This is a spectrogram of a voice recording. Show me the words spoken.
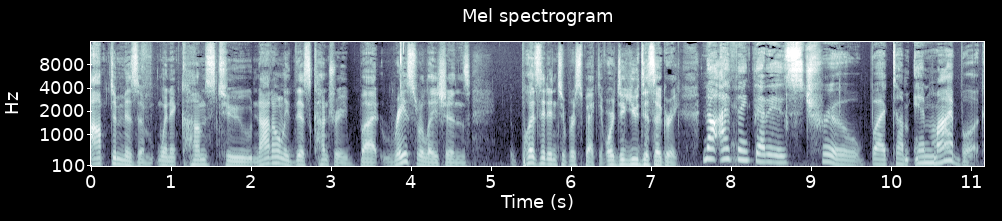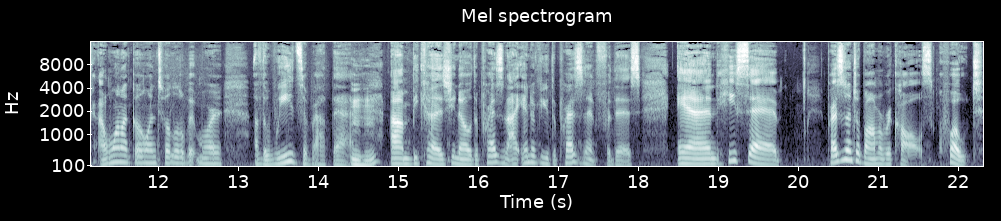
optimism when it comes to not only this country, but race relations puts it into perspective, or do you disagree? No, I think that is true. But um, in my book, I want to go into a little bit more of the weeds about that. Mm-hmm. Um, because, you know, the president, I interviewed the president for this, and he said, President Obama recalls, quote,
